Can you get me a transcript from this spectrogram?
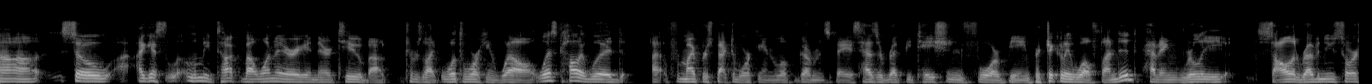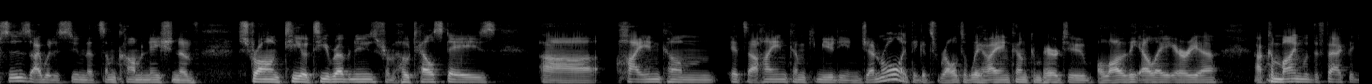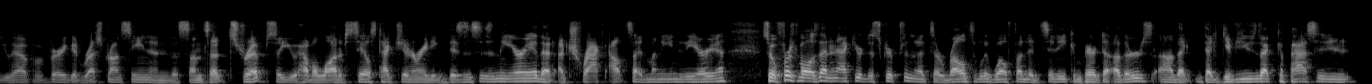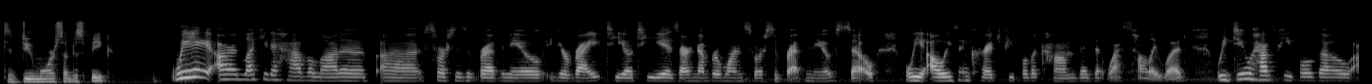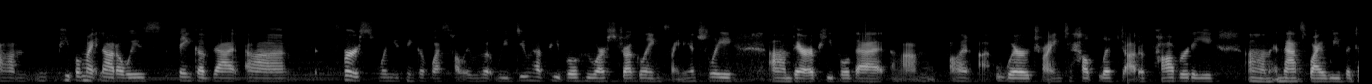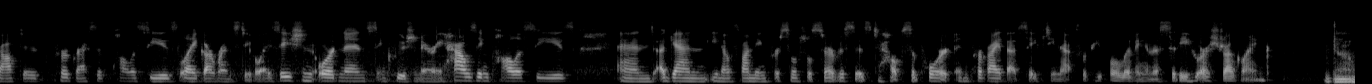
Uh, so I guess l- let me talk about one area in there too about in terms of like what's working well. West Hollywood, uh, from my perspective, working in the local government space, has a reputation for being particularly well funded, having really solid revenue sources. I would assume that some combination of strong TOT revenues from hotel stays, uh, high income. It's a high income community in general. I think it's relatively high income compared to a lot of the LA area, uh, combined with the fact that you have a very good restaurant scene and the Sunset Strip. So you have a lot of sales tax generating businesses in the area that attract outside money into the area. So first of all, is that an accurate description that it's a relatively well funded city compared to others uh, that that give you that capacity to do more, so to speak? We are lucky to have a lot of uh, sources of revenue. You're right, TOT is our number one source of revenue. So we always encourage people to come visit West Hollywood. We do have people, though, um, people might not always think of that. Uh, first when you think of West Hollywood. but We do have people who are struggling financially. Um, there are people that um, on, we're trying to help lift out of poverty, um, and that's why we've adopted progressive policies like our rent stabilization ordinance, inclusionary housing policies, and again, you know, funding for social services to help support and provide that safety net for people living in the city who are struggling. Yeah.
